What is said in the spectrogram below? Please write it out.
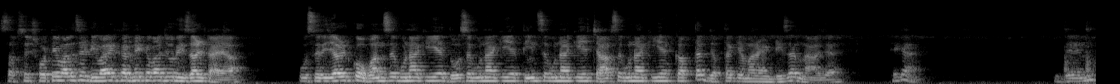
सबसे छोटे वाले से डिवाइड करने के बाद जो रिज़ल्ट आया उस रिज़ल्ट को वन से गुना किए, दो से गुना किए, तीन से गुना किए, चार से गुना किए, कब तक? जब तक हमारा इंटीजर ना आ जाए। ठीक है? देन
